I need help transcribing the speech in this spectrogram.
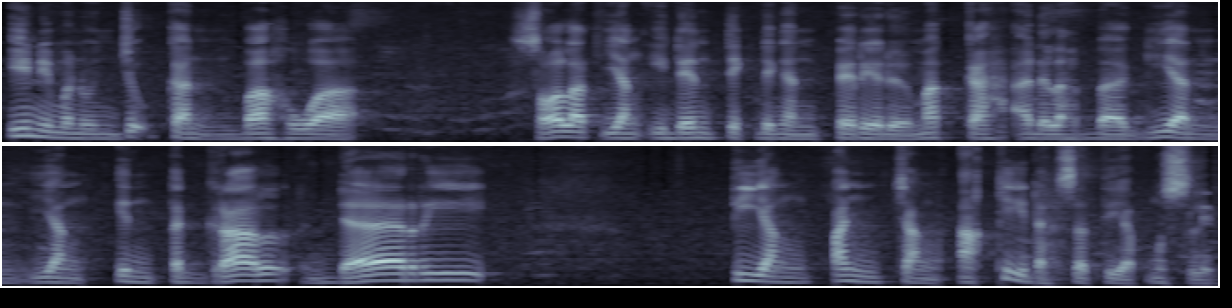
ini menunjukkan bahwa sholat yang identik dengan periode Makkah adalah bagian yang integral dari tiang pancang akidah setiap muslim.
